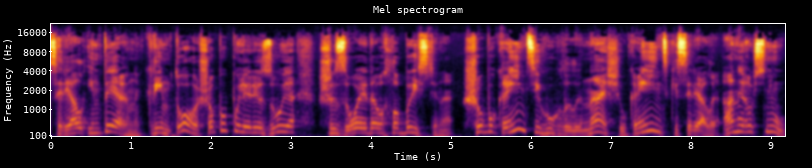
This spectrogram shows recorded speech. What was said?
серіал Інтерн, крім того, що популяризує шизоїда Охлобистіна, щоб українці гуглили наші українські серіали, а не русню.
